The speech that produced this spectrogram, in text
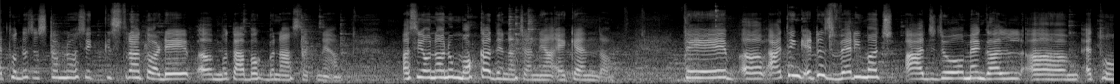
ਇੱਥੋਂ ਦੇ ਸਿਸਟਮ ਨੂੰ ਅਸੀਂ ਕਿਸ ਤਰ੍ਹਾਂ ਤੁਹਾਡੇ ਅ, ਮੁਤਾਬਕ ਬਣਾ ਸਕਦੇ ਹਾਂ ਅਸੀਂ ਉਹਨਾਂ ਨੂੰ ਮੌਕਾ ਦੇਣਾ ਚਾਹੁੰਦੇ ਹਾਂ ਇਹ ਕਹਿਣ ਦਾ। ਤੇ I think it is very much ਅੱਜ ਜੋ ਮੈਂ ਗੱਲ ਅਮ, ਇੱਥੋਂ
